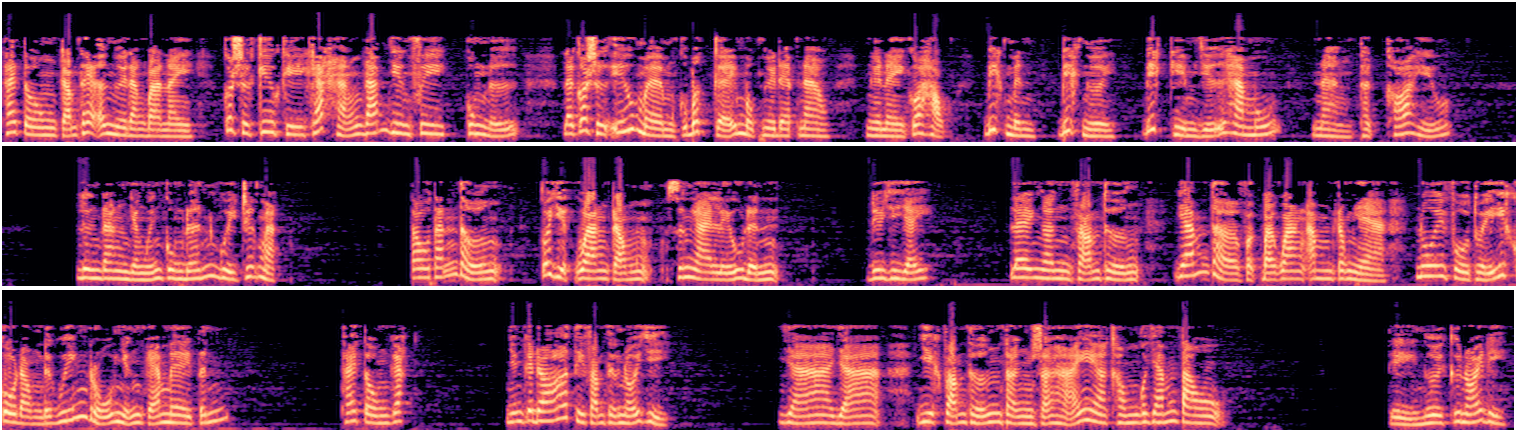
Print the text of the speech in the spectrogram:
Thái Tôn cảm thấy ở người đàn bà này có sự kiêu kỳ khác hẳn đám dương phi, cung nữ, lại có sự yếu mềm của bất kể một người đẹp nào. Người này có học, biết mình, biết người, biết kiềm giữ ham muốn, nàng thật khó hiểu. Lương Đăng và Nguyễn Cung đến quỳ trước mặt. Tâu Thánh Thượng, có việc quan trọng, xin Ngài liệu định. Điều gì vậy? Lê Ngân Phạm Thượng dám thờ Phật bà quan âm trong nhà, nuôi phù thủy cô đồng để quyến rũ những kẻ mê tín. Thái Tôn gắt, những cái đó thì Phạm Thượng nói gì? Dạ, dạ, việc Phạm Thượng thần sợ hãi không có dám tâu. Thì ngươi cứ nói đi.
